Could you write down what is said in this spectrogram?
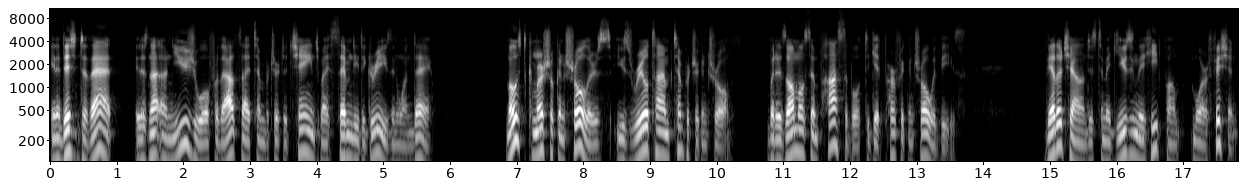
In addition to that, it is not unusual for the outside temperature to change by 70 degrees in one day. Most commercial controllers use real-time temperature control, but it is almost impossible to get perfect control with these. The other challenge is to make using the heat pump more efficient.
